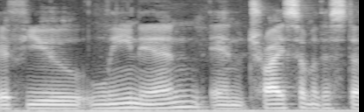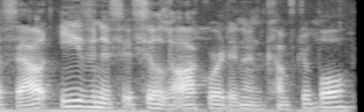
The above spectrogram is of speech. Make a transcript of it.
if you lean in and try some of this stuff out, even if it feels awkward and uncomfortable,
